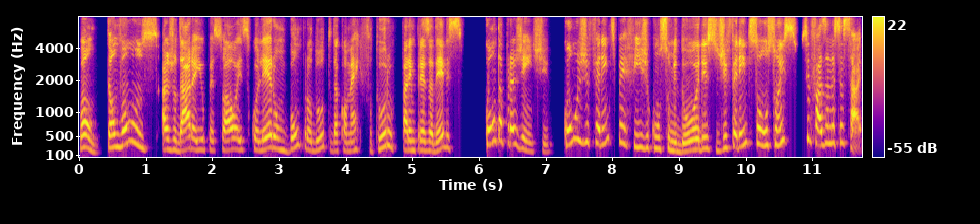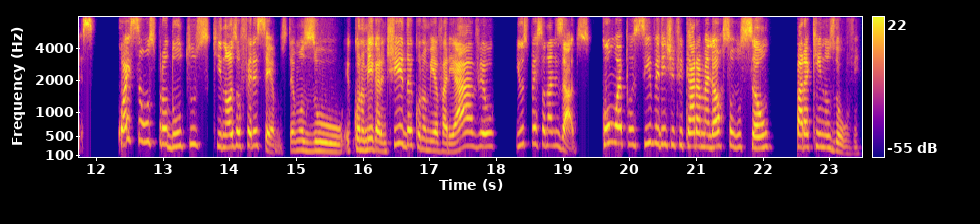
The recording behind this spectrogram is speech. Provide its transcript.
Bom, então vamos ajudar aí o pessoal a escolher um bom produto da Comerc Futuro para a empresa deles? Conta pra gente como os diferentes perfis de consumidores, diferentes soluções se fazem necessárias. Quais são os produtos que nós oferecemos? Temos o economia garantida, economia variável e os personalizados. Como é possível identificar a melhor solução para quem nos ouve?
